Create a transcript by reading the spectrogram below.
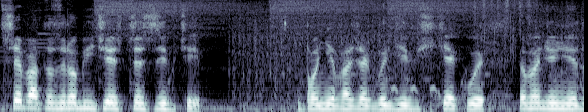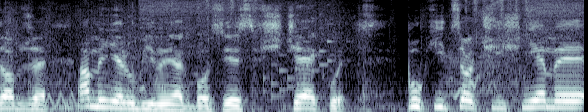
Trzeba to zrobić jeszcze szybciej ponieważ jak będzie wściekły, to będzie niedobrze, a my nie lubimy jak boss jest wściekły. Póki co ciśniemy,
